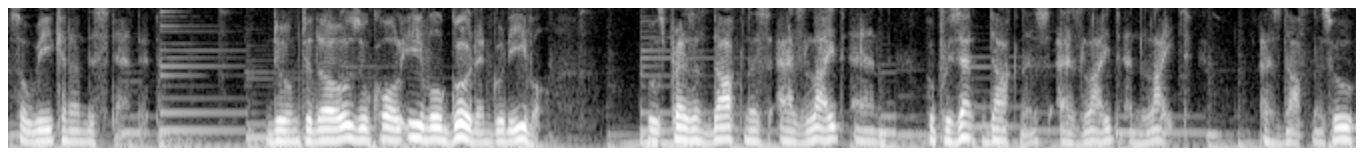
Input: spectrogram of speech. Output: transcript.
so we can understand it. Doom to those who call evil good and good evil, whose present darkness as light and who present darkness as light and light as darkness, who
